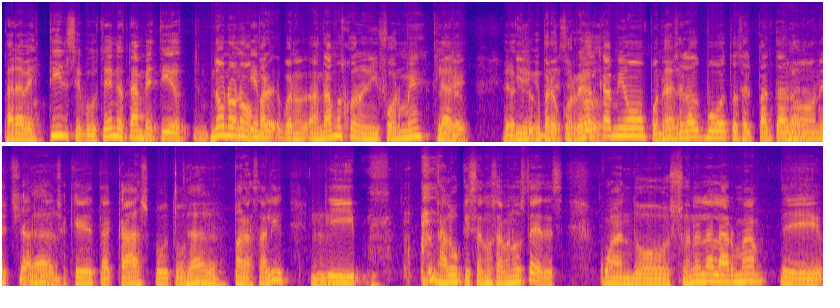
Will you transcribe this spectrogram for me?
Para vestirse, porque ustedes no están vestidos. No, no, no. para- bueno, andamos con el uniforme. Claro, eh, pero y tiene lo- que pero ponerse correr al todo. camión, ponerse Claro. las botas, el pantalón, Claro, el la chaqueta, casco, todo. Claro. Para salir. Y algo quizás no saben ustedes, cuando suena la alarma, eh,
